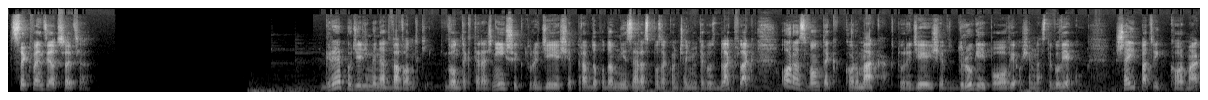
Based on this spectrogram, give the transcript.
Sekwencja trzecia. Grę podzielimy na dwa wątki. Wątek teraźniejszy, który dzieje się prawdopodobnie zaraz po zakończeniu tego z Black Flag oraz wątek Cormaca, który dzieje się w drugiej połowie XVIII wieku. Shay Patrick Cormac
